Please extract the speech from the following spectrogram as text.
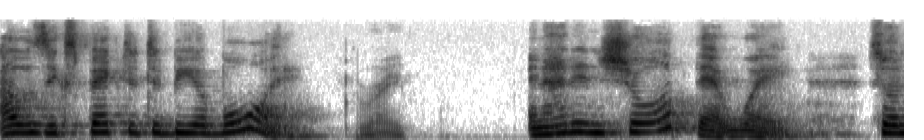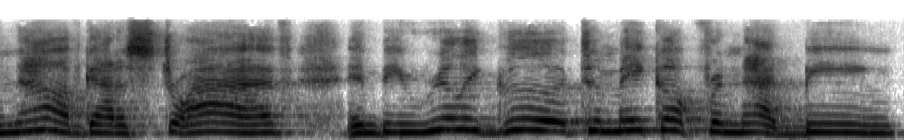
I was expected to be a boy right and I didn't show up that way. So now I've got to strive and be really good to make up for not being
